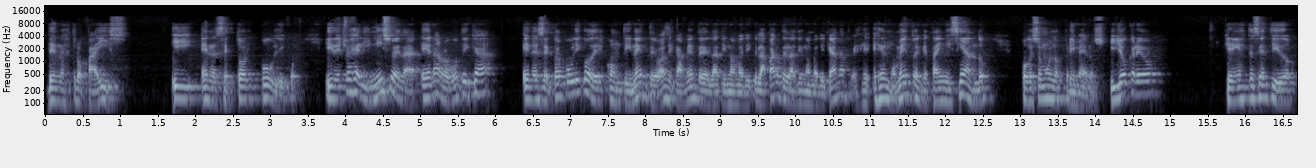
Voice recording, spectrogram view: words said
de nuestro país y en el sector público. Y de hecho es el inicio de la era robótica en el sector público del continente, básicamente de Latinoamérica. La parte latinoamericana pues, es el momento en que está iniciando porque somos los primeros. Y yo creo que en este sentido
